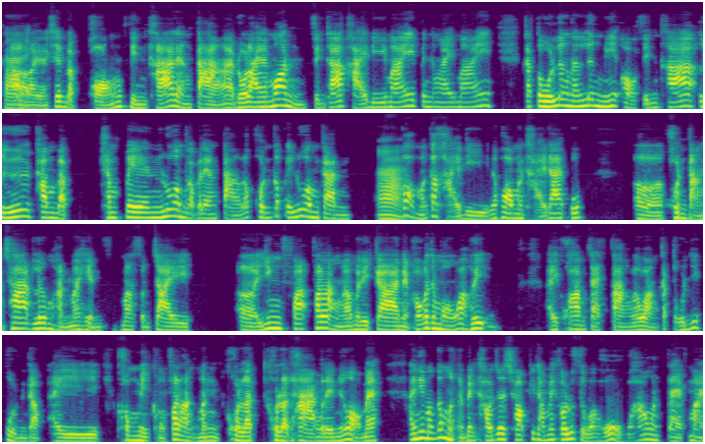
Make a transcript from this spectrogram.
ใช่เอ่ออย่างเช่นแบบของสินค้าอะไรต่างๆอะโดราเอมอน สินค้าขายดีไหมเป็นยังไงไหมการ์ตูนเรื่องนั้นเรื่องนี้ออกสินค้า หรือทำแบบแคมเปญร่วมกับอะไรต่างๆแล้วคนก็ไปร่วมกันอ่าก็มันก็ขายดีแล้วพอมันขายได้ปุ๊บเอ่อคนต่างชาติเริ่มหันมาเห็นมาสนใจเอ่อยิ่งฝฝรั่งอเมริกาเนี่ยเขาก็จะมองว่าเฮ้ย ไอความแตกต่างระหว่างการ์ตูนญี่ปุ่นกับไอคอมิกของฝรั่งมันคนละคนละทางเลยนึกออกไหมอันนี้มันก็เหมือนเป็น culture shock ที่ทำให้เขารู้สึกว่าโอ้โหว้าวมันแปลกใหม่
